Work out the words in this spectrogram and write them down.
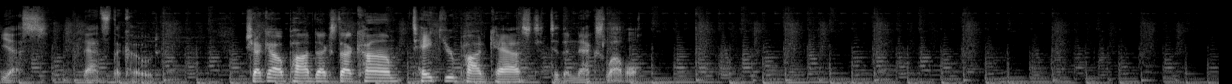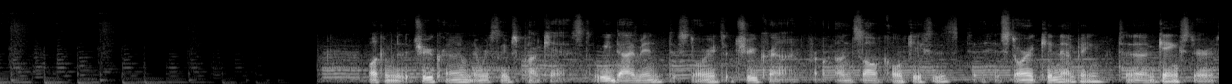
Yes, that's the code. Check out poddecks.com. Take your podcast to the next level. Welcome to the True Crime Never Sleeps podcast. We dive into stories of true crime from unsolved cold cases to historic kidnapping to gangsters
